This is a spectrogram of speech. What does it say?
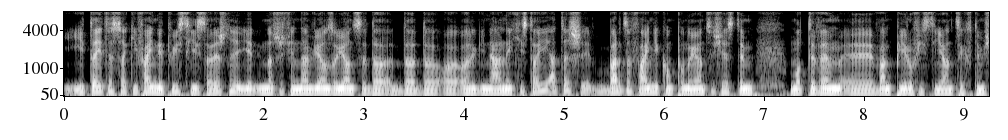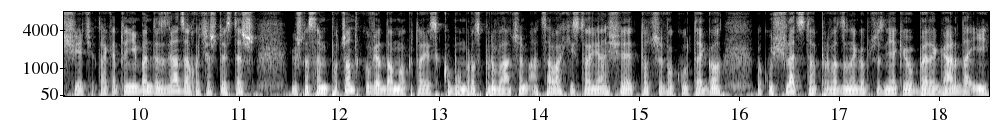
I tutaj też taki fajny twist historyczny, jednocześnie nawiązujący do, do, do oryginalnej historii, a też bardzo fajnie komponujący się z tym motywem y, wampirów istniejących w tym świecie, tak? Ja tu nie będę zdradzał, chociaż to jest też już na samym początku wiadomo, kto jest Kubą Rozpruwaczem, a cała historia się toczy wokół tego, wokół śledztwa prowadzonego przez niejakiego Beregarda i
